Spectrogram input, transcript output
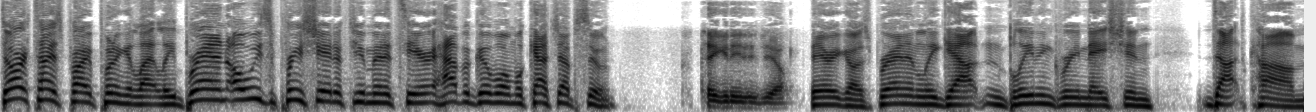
dark time is probably putting it lightly. Brandon, always appreciate a few minutes here. Have a good one. We'll catch up soon. Take it easy, Joe. There he goes, Brandon Lee Gowton, BleedingGreenNation.com.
